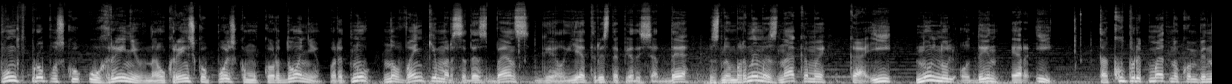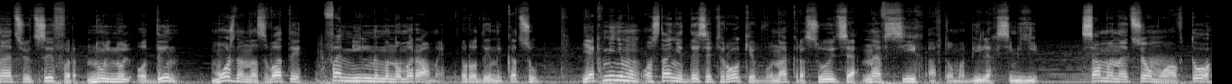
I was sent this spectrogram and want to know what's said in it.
пункт пропуску у Гринів на українсько-польському кордоні перетнув новенький Mercedes-Benz GLE 350D з номерними знаками КІ 001 RI. Таку прикметну комбінацію цифр 001 можна назвати фамільними номерами родини Кацуб. Як мінімум, останні 10 років вона красується на всіх автомобілях сім'ї. Саме на цьому авто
